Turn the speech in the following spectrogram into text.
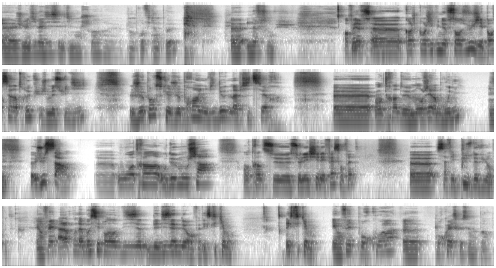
Euh, je me dis, vas-y, c'est le dimanche soir, euh, j'en profite un peu. Euh, 900 vues. En fait, 900 euh, quand, j'ai vu 900 vues, j'ai pensé à un truc. Je me suis dit, je pense que je prends une vidéo de ma petite sœur euh, en train de manger un brownie. Mm. Euh, juste ça. hein. Euh, ou en train, ou de mon chat en train de se, se lécher les fesses en fait. Euh, ça fait plus de vues en fait. Et en fait, Alors qu'on a bossé pendant des dizaines, des dizaines d'heures en fait. Expliquez-moi. Expliquez-moi. et en fait pourquoi, euh, pourquoi est-ce que ça va pas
